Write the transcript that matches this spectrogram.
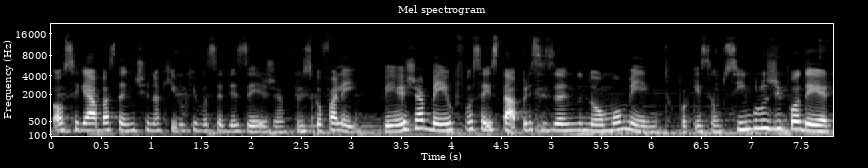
auxiliar bastante naquilo que você deseja. Por isso que eu falei, veja bem o que você está precisando no momento, porque são símbolos de poder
